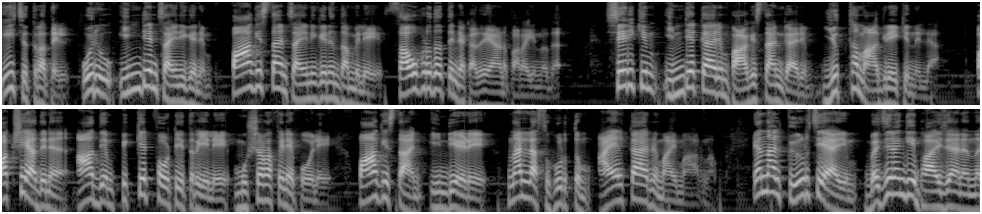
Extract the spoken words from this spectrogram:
ഈ ചിത്രത്തിൽ ഒരു ഇന്ത്യൻ സൈനികനും പാകിസ്ഥാൻ സൈനികനും തമ്മിലെ സൗഹൃദത്തിന്റെ കഥയാണ് പറയുന്നത്. ശരിക്കും ഇന്ത്യക്കാരും പാകിസ്ഥാൻകാരും യുദ്ധം ആഗ്രഹിക്കുന്നില്ല. പക്ഷേ അതിന് ആദ്യം പിക്കറ്റ് ഫോർട്ടി ത്രീയിലെ മുഷറഫിനെ പോലെ പാകിസ്ഥാൻ ഇന്ത്യയുടെ നല്ല സുഹൃത്തും അയൽക്കാരനുമായി മാറണം. എന്നാൽ തീർച്ചയായും ബജ്രംഗി ഭായ്ജാൻ എന്ന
